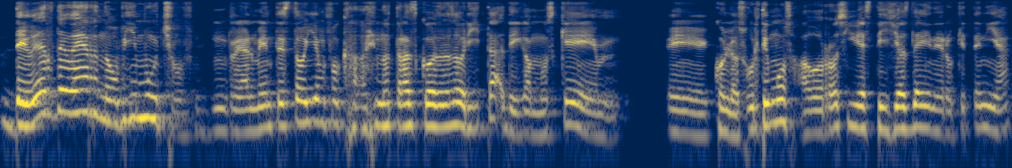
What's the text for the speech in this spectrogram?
de ver, de ver, no vi mucho. Realmente estoy enfocado en otras cosas ahorita. Digamos que eh, con los últimos ahorros y vestigios de dinero que tenía,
